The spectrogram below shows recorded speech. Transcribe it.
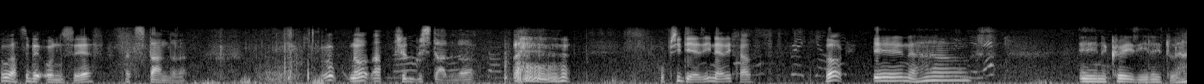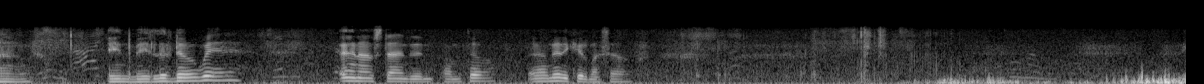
Oh, that's a bit unsafe. Let's stand on it. Oh, no, that shouldn't be standing on it. Oopsie daisy, nearly fell. Look, in a house, in a crazy little house, in the middle of nowhere, and I'm standing on the top, and I've nearly killed myself. Be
